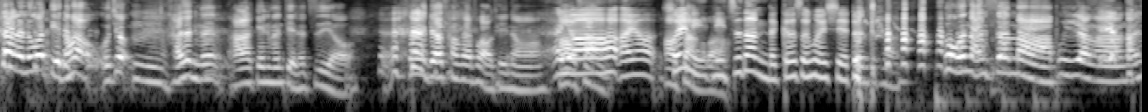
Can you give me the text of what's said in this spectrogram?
他人如果点的话，我就嗯，还是你们好了，给你们点的自由，但是不要唱太不好听哦。哎呦，哎呦，所以你你知道你的歌声会亵渎？不，我是男生嘛，不一样啊，男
